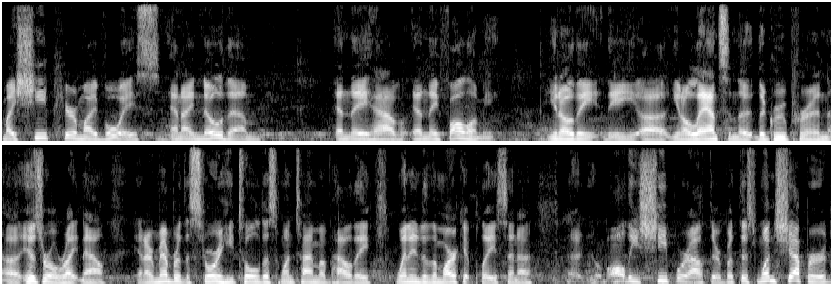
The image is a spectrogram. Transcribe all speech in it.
"My sheep hear my voice, and I know them, and they have and they follow me." You know, the the uh, you know Lance and the the group are in uh, Israel right now, and I remember the story he told us one time of how they went into the marketplace and uh, all these sheep were out there, but this one shepherd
